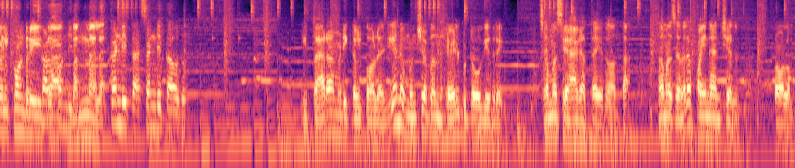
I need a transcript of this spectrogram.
ಕಳ್ಕೊಂಡ್ರಿ ಈಗ ಮೇಲೆ ಬಂದ್ಮೇಲೆ. ಖಂಡಿತ ಖಂಡಿತ ಹೌದು. ಈ ಪ್ಯಾರಾಮೆಡಿಕಲ್ ಕಾಲೇಜ್ಗೆ ನೀವು ಮುಂಚೆ ಬಂದು ಹೇಳ್ಬಿಟ್ಟು ಹೋಗಿದ್ರಿ. ಸಮಸ್ಯೆ ಆಗತ್ತಾ ಇದು ಅಂತ. ಸಮಸ್ಯೆ ಅಂದ್ರೆ ಫೈನಾನ್ಷಿಯಲ್ ಪ್ರಾಬ್ಲಮ್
